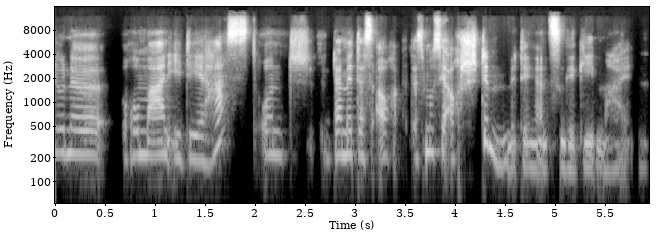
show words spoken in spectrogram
du eine Romanidee hast? Und damit das auch, das muss ja auch stimmen mit den ganzen Gegebenheiten.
